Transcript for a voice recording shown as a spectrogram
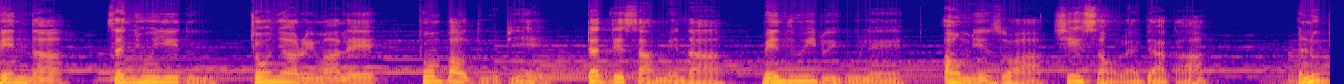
မင်းသားဇညွှန်းရေးသူကြော်ညာတွေမှာလည်းထွန်းပေါက်သူအပြင်တက်သစ္စာမင်းသားမင်းသမီးတွေကိုလည်းအောင်မြင်စွာရှေ့ဆောင်လမ်းပြကအမှုပ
